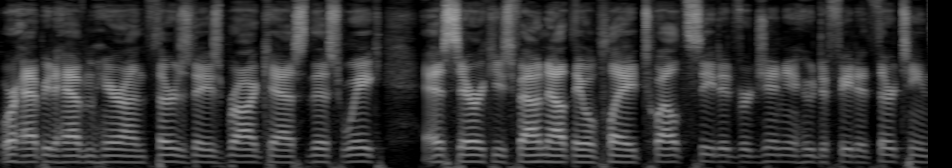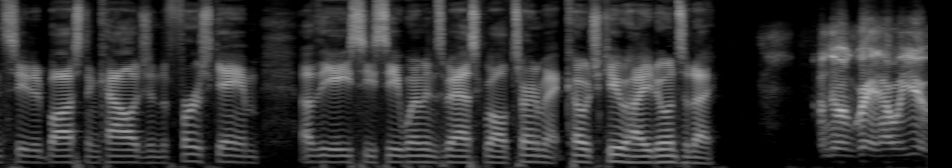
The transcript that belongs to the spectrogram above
we're happy to have him here on Thursday's broadcast this week. As Syracuse found out, they will play 12th seeded Virginia, who defeated 13th seeded Boston College in the first game of the ACC women's basketball tournament. Coach Q, how are you doing today? I'm doing great. How are you?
